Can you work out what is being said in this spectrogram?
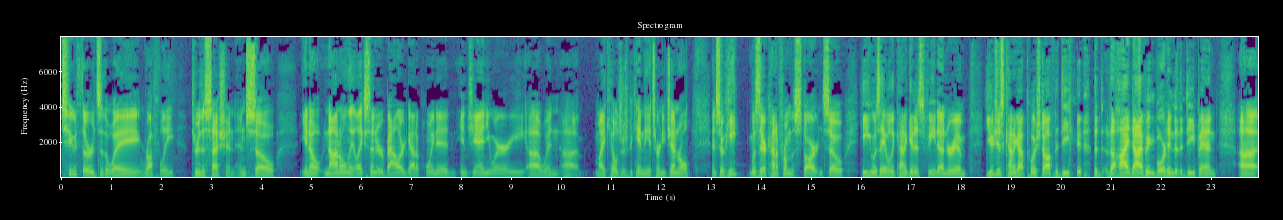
two thirds of the way, roughly, through the session. And so, you know, not only like Senator Ballard got appointed in January uh, when uh, Mike Hilgers became the Attorney General. And so he was there kind of from the start. And so he was able to kind of get his feet under him. You just kind of got pushed off the deep, the the high diving board into the deep end, uh,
